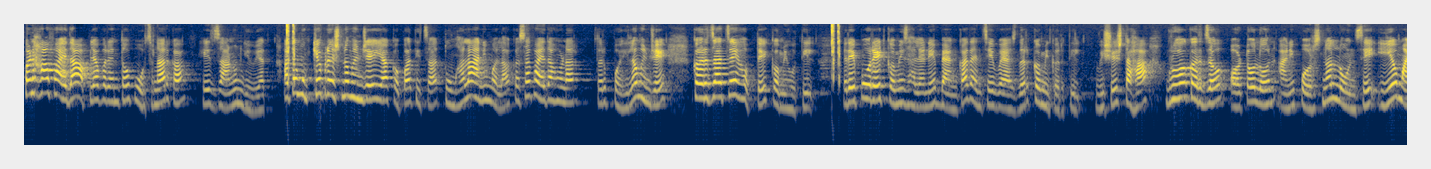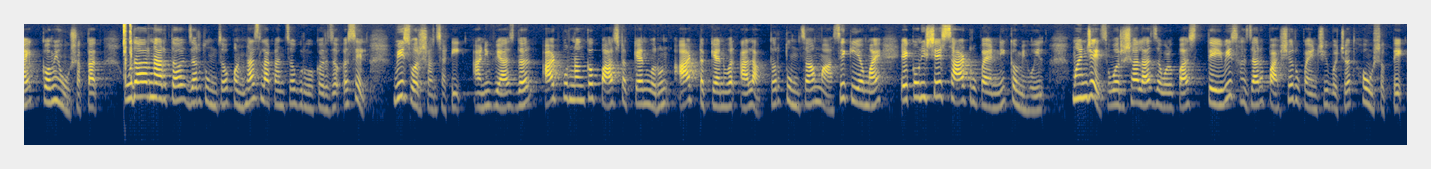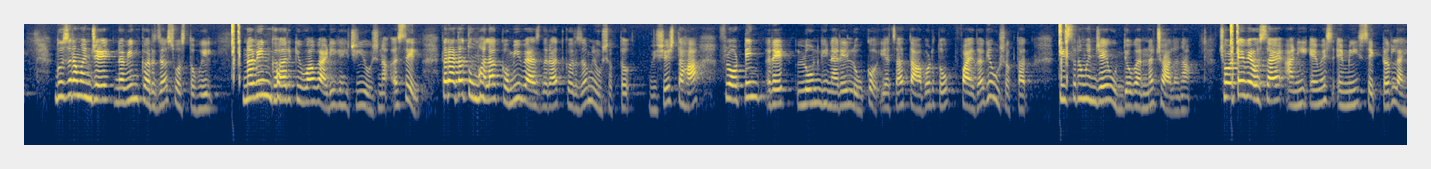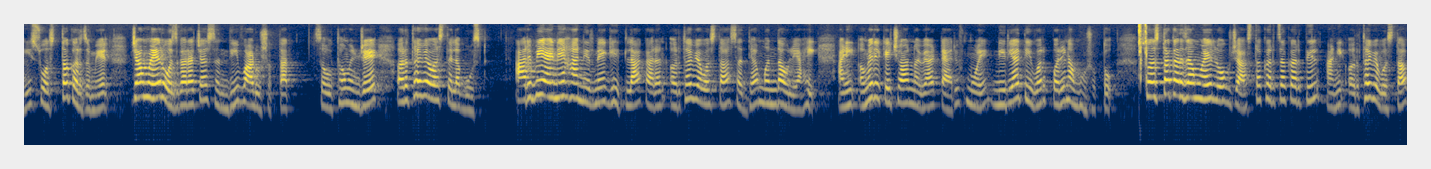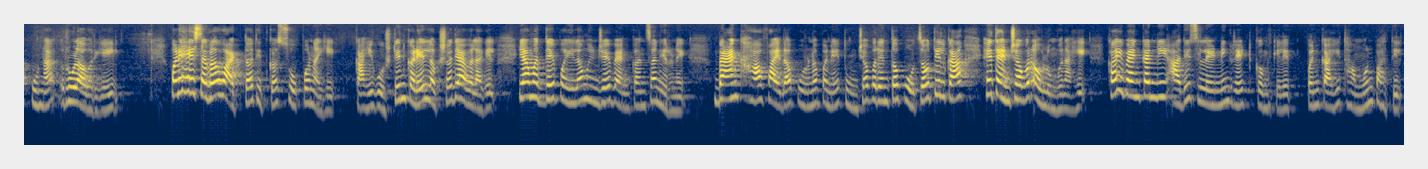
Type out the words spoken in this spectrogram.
पण हा फायदा आपल्यापर्यंत पोहोचणार का हे जाणून घेऊयात. आता मुख्य प्रश्न म्हणजे या कपातीचा तुम्हाला आणि मला कसा फायदा होणार? तर पहिलं म्हणजे कर्जाचे हप्ते कमी होतील. रेपो रेट कमी झाल्याने बँका त्यांचे व्याजदर कमी करतील. विशेषतः गृहकर्ज ऑटो लोन आणि पर्सनल लोनचे ई एम आय कमी होऊ शकतात. उदाहरणार्थ जर तुमचं पन्नास लाखांचं गृहकर्ज असेल वीस वर्षांसाठी आणि व्याजदर आठ पूर्णांक पाच टक्क्यांवरून आठ टक्क्यांवर आला तर तुमचा मासिक ई एम आय एकोणीसशे साठ रुपयांनी कमी होईल. म्हणजेच वर्षाला जवळपास तेवीस हजार पाचशे रुपयांची बचत होऊ शकते. दुसरं म्हणजे नवीन कर्ज स्वस्त होईल. नवीन घर किंवा गाडी घ्यायची योजना असेल तर आता तुम्हाला कमी व्याजदरात कर्ज मिळू शकतं. विशेषतः फ्लोटिंग रेट लोन घेणारे लोक याचा ताबडतोब फायदा घेऊ शकतात. तिसरं म्हणजे उद्योगांना चालना. छोटे व्यवसाय आणि एम एस एम ई सेक्टरलाही स्वस्त कर्ज मिळेल ज्यामुळे रोजगाराच्या संधी वाढू शकतात. चौथं म्हणजे अर्थव्यवस्थेला बूस्ट आर बी आयने हा निर्णय घेतला कारण अर्थव्यवस्था सध्या मंदावली आहे आणि अमेरिकेच्या नव्या टॅरिफमुळे निर्यातीवर परिणाम होऊ शकतो. स्वस्त कर्जामुळे लोक जास्त खर्च करतील आणि अर्थव्यवस्था पुन्हा रुळावर येईल. पण हे सगळं वाटतं तितकं सोपं नाही काही गोष्टींकडे लक्ष द्यावं लागेल. यामध्ये पहिलं म्हणजे बँकांचा निर्णय. बँक हा फायदा पूर्णपणे तुमच्यापर्यंत पोहोचवतील का हे त्यांच्यावर अवलंबून आहे. काही बँकांनी आधीच लेंडिंग रेट कमी केलेत पण काही थांबून पाहतील.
